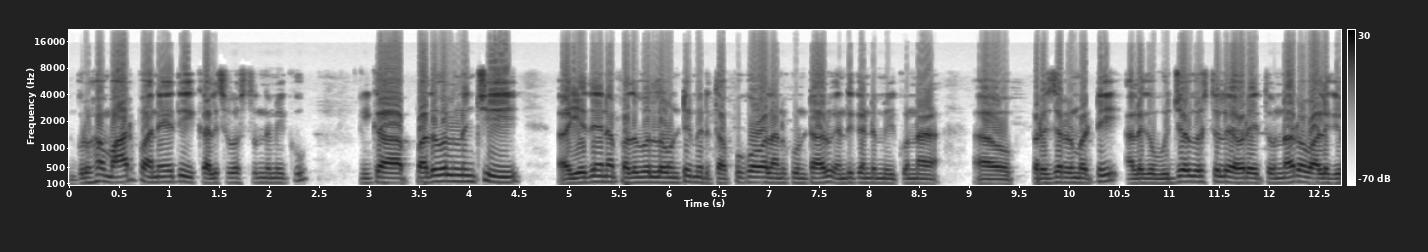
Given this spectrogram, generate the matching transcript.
గృహ మార్పు అనేది కలిసి వస్తుంది మీకు. ఇక పదవుల నుంచి ఏదైనా పదవుల్లో ఉంటే మీరు తప్పుకోవాలనుకుంటారు. ఎందుకంటే మీకున్న ప్రెజర్ని బట్టి అలాగే ఉద్యోగస్తులు ఎవరైతే ఉన్నారో వాళ్ళకి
